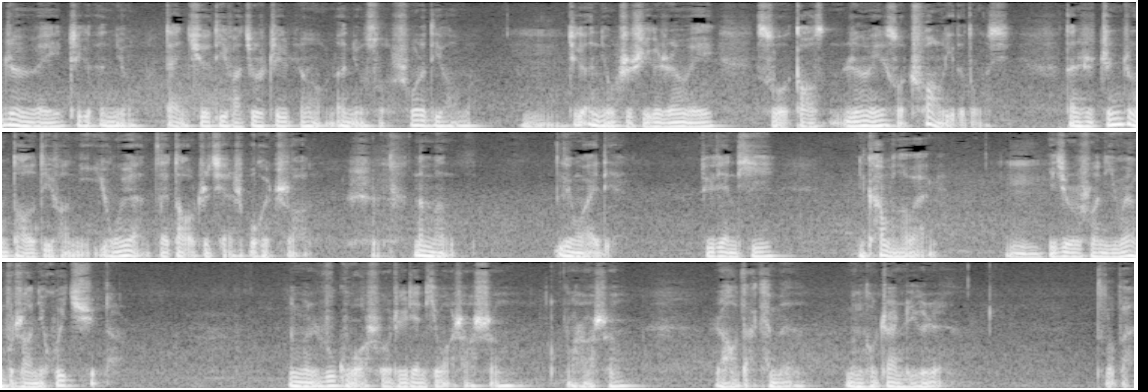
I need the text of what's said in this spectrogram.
认为这个按钮带你去的地方就是这个按钮所说的地方吗？嗯，这个按钮只是一个人为所告诉、人为所创立的东西，但是真正到的地方，你永远在到之前是不会知道的。是，那么，另外一点，这个电梯你看不到外面，嗯也就是说你永远不知道你会去哪儿。那么如果说这个电梯往上升，往上升，然后打开门，门口站着一个人，怎么办？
